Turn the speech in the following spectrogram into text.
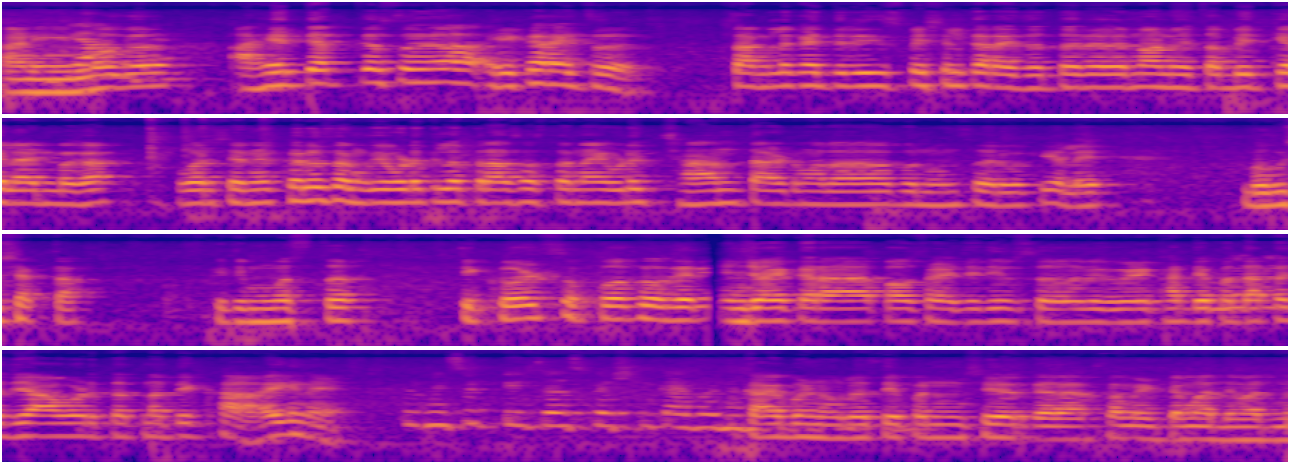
आणि मग आहे त्यात कसं हे करायचं. चांगलं काहीतरी स्पेशल करायचं. तर नॉनव्हेजचा बेत केला आणि बघा वर्षाने खरं सांगू एवढं तिला त्रास असताना एवढं छान ताट मला बनवून सर्व केलंय. बघू शकता किती मस्त तिखट सपक वगैरे एन्जॉय करा पावसाळ्याचे दिवस वेगवेगळे खाद्यपदार्थ जे आवडतात ना ते खा आहे की नाही? तुम्ही सुट्टीचं स्पेशल काय बनवलं? काय बनवलं ते पण शेअर करा कमेंटच्या माध्यमातून.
